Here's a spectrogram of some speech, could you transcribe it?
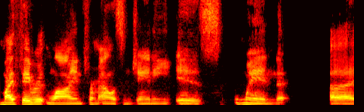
my favorite line from Allison Janney is when uh,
